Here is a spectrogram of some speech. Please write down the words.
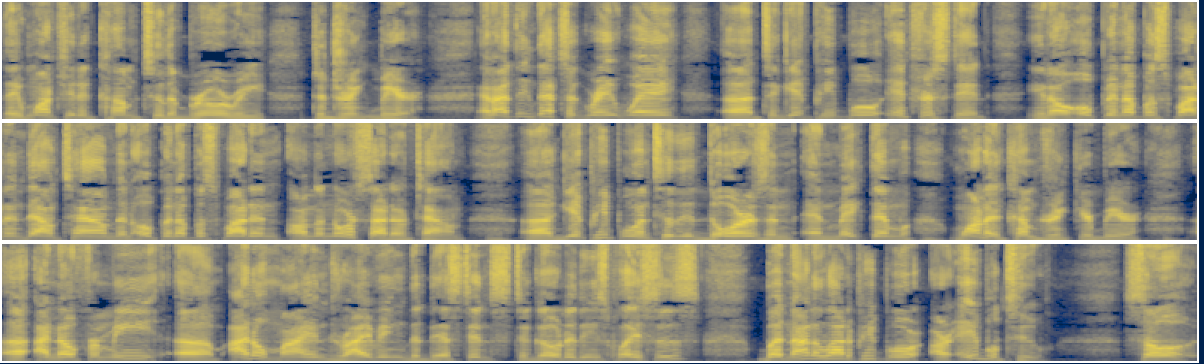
They want you to come to the brewery to drink beer. And I think that's a great way uh, to get people interested. You know, open up a spot in downtown, then open up a spot in on the north side of town. Uh, get people into the doors and, and make them want to come drink your beer. Uh, I know for me, um, I don't mind driving the distance to go to these places, but not a lot of people are able to. So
